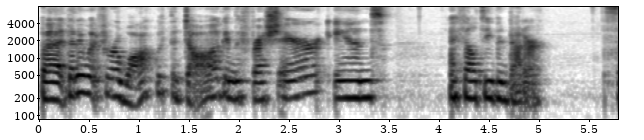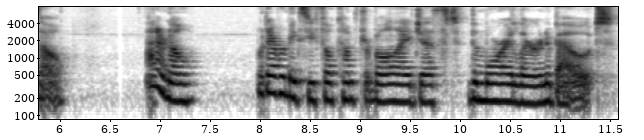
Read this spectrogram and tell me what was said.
But then I went for a walk with the dog in the fresh air and I felt even better. So, I don't know. whatever makes you feel comfortable. I just, the more I learn about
